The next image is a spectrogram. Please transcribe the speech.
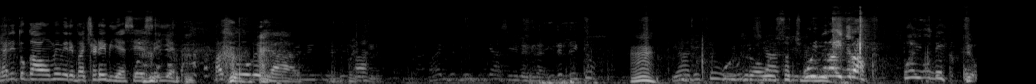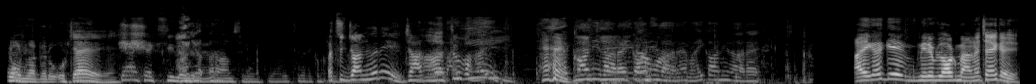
यार ये तो गाँव में मेरे बछड़े भी ऐसे ऐसे ही है। हद हो गई यार। कौन ना करो? उठ क्या है? क्या सेक्सी लग रहा है? आराम से बोलते यार इससे मेरे को अच्छा जानवर। है हाँ तू भाई। कहानी ला रहा है कहानी ला रहा है? भाई कहानी ला रहा है? आएगा कि मेरे ब्लॉग में आना चाहेगा ये?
